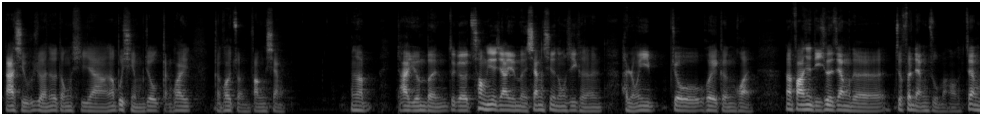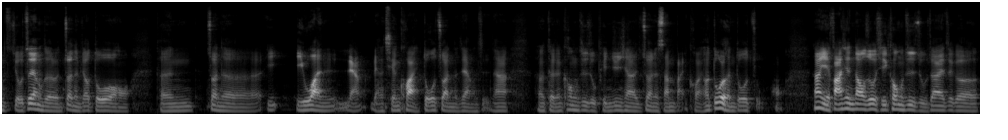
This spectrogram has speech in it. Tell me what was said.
大家喜不喜欢这个东西啊，然后不行我们就赶快赶快转方向。那他原本这个创业家原本相信的东西，可能很容易就会更换。那发现的确这样的就分两组嘛，哦，这样有这样的人赚的比较多哦，可能赚了一一万两两千块多赚的这样子，那呃可能控制组平均下来赚了三百块，然后多了很多组哦。那也发现到说，其实控制组在这个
